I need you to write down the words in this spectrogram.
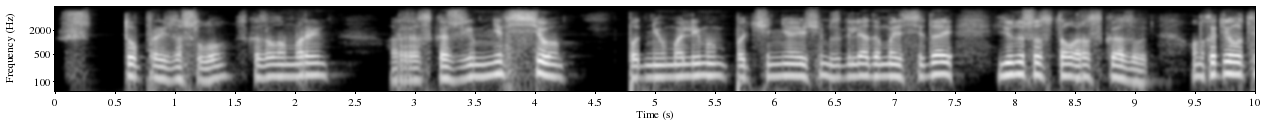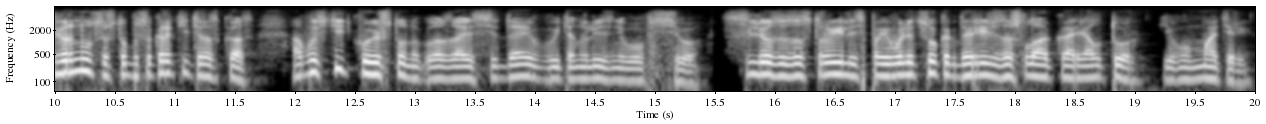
«Что произошло?» — сказала Марин. «Расскажи мне все». Под неумолимым подчиняющим взглядом Айседай юноша стал рассказывать. Он хотел отвернуться, чтобы сократить рассказ, опустить кое-что, но глаза Айседай, вытянули из него все. Слезы заструились по его лицу, когда речь зашла о Каре Алтор, его матери.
